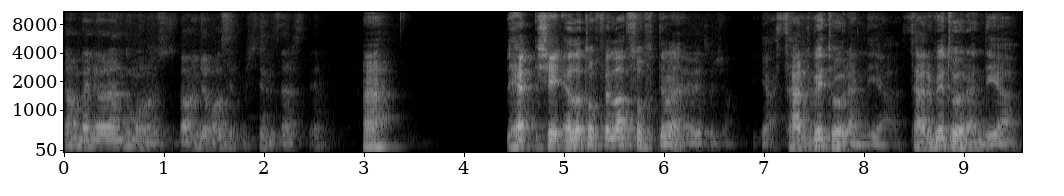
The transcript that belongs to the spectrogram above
Hocam ben öğrendim onu. Daha önce bahsetmiştiniz derste. Ha. He- Şey of ve lots of değil mi? Evet hocam. Ya servet öğrendi ya. Servet öğrendi ya.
